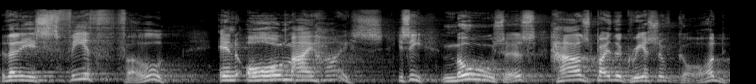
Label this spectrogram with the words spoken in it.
that he's faithful in all my house. You see, Moses has, by the grace of God,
